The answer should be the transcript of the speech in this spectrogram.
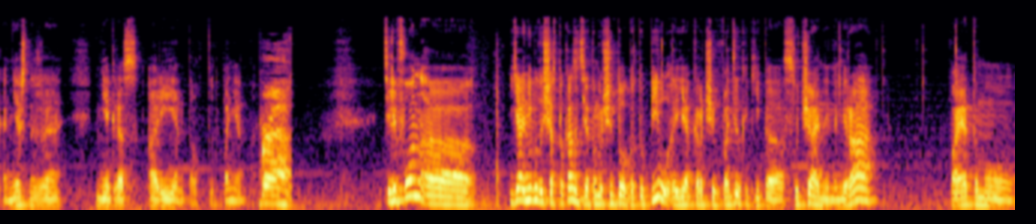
конечно же, Негрос Ориентал. Тут понятно. Бра. Телефон, э, я не буду сейчас показывать, я там очень долго тупил. Я, короче, вводил какие-то случайные номера, поэтому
